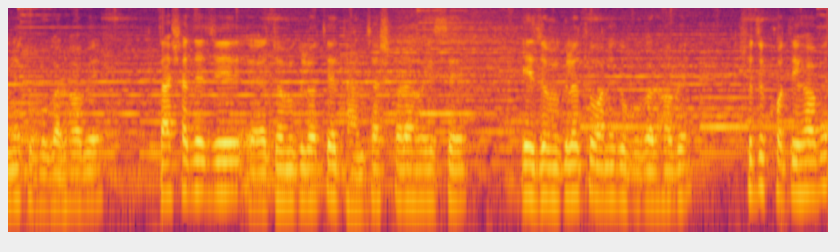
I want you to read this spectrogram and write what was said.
অনেক উপকার হবে। তার সাথে যে জমিগুলোতে ধান চাষ করা হয়েছে, এই জমিগুলোতেও অনেক উপকার হবে। শুধু ক্ষতি হবে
